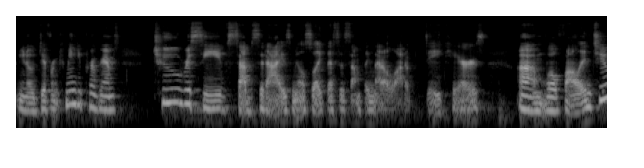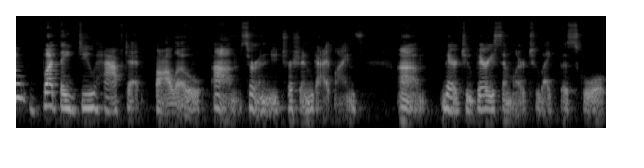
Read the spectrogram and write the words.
you know different community programs to receive subsidized meals. So, like, this is something that a lot of daycares um, will fall into, but they do have to follow um, certain nutrition guidelines. Um, they're too very similar to like the school,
